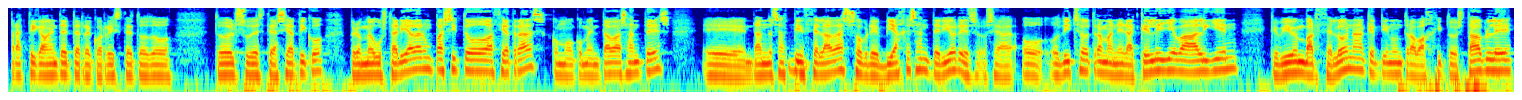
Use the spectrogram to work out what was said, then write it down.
prácticamente te recorriste todo, todo el sudeste asiático, pero me gustaría dar un pasito hacia atrás, como comentabas antes, eh, dando esas pinceladas sobre viajes anteriores, o sea, o, o, dicho de otra manera, ¿qué le lleva a alguien que vive en Barcelona, que tiene un trabajito estable?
